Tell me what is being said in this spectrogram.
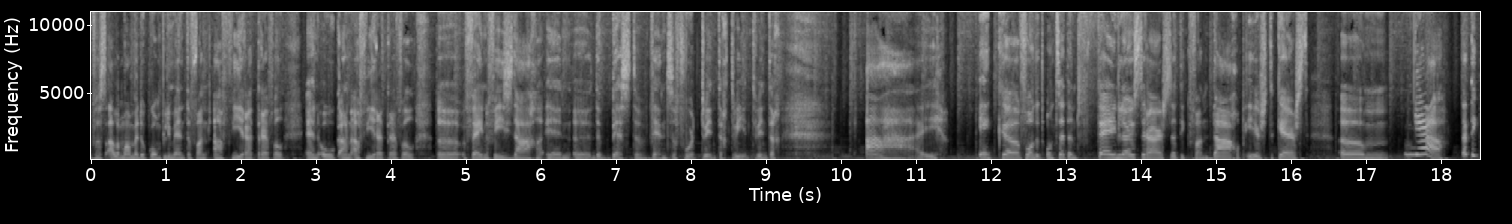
was allemaal met de complimenten van Avira Travel. En ook aan Avira Travel fijne feestdagen en de beste wensen voor 2022. Ai. Ik vond het ontzettend fijn, luisteraars, dat ik vandaag op eerste kerst. ehm, ja, dat ik,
